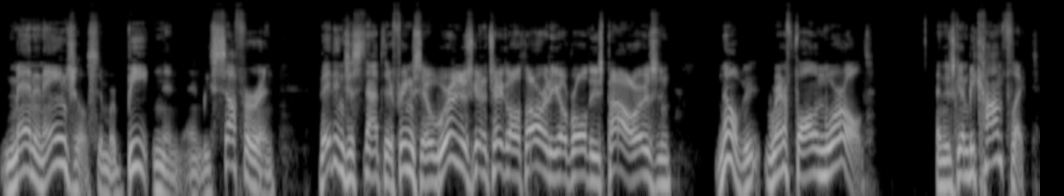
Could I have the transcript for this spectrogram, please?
men and angels, and we're beaten and, and we suffer. And they didn't just snap their fingers and say, we're just going to take authority over all these powers. And no, we're in a fallen world and there's going to be conflict.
